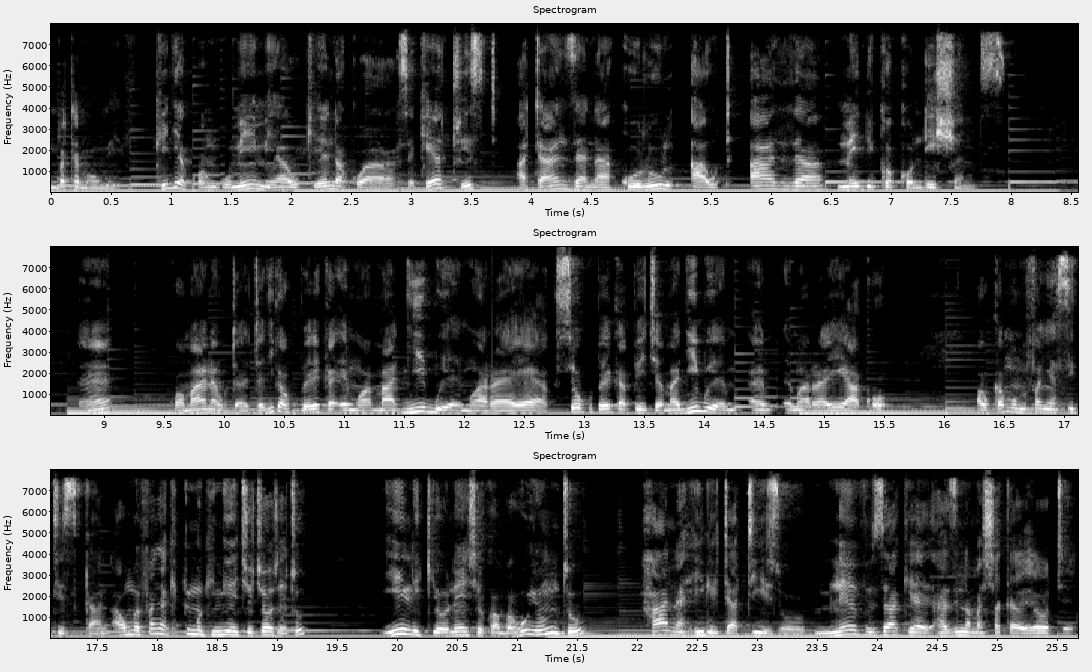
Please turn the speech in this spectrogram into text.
mpata maumivu. Ukija kwangu mimi au ukienda kwa psychiatrist ataanza na kurule out other medical conditions. Eh? kwa maana utahitajika kupeleka majibu ya MRI yako. Sio kupeleka picha majibu ya MRI yako au kama umefanya CT scan au umefanya kipimo kingine chochote tu ili kionyeshe kwamba huyu mtu hana hili tatizo. Nevu zake hazina mashaka yoyote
